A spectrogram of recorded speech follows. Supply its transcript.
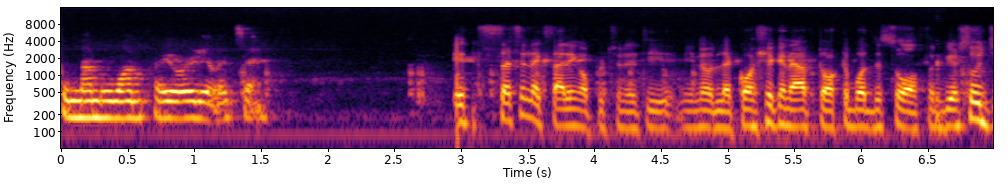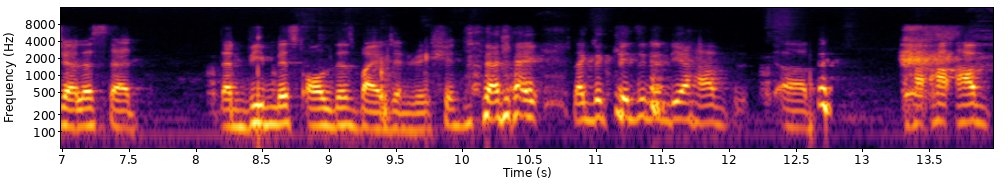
the number one priority, let's say. it's such an exciting opportunity. You know, like Kaushik and I have talked about this so often. We are so jealous that that we missed all this by a generation. that like like the kids in India have. Uh, ha- have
